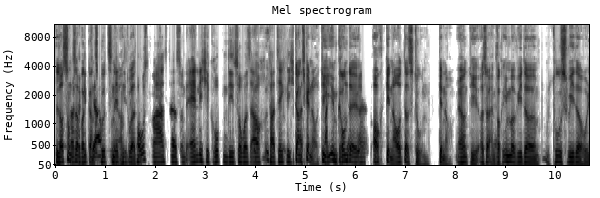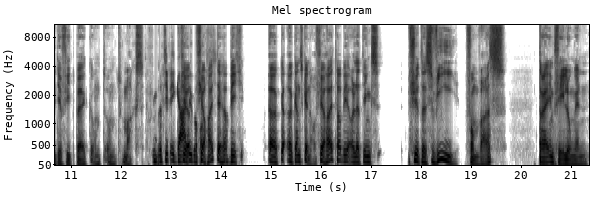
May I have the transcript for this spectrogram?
Lass uns aber ganz ja kurz eine Antwort. Postmasters und ähnliche Gruppen, die sowas auch äh, tatsächlich. Ganz genau, die im Grunde ja. auch genau das tun. Genau, ja, die also einfach ja. immer wieder, tu es wieder, hol dir Feedback und, und mach's. Im Prinzip egal für, Für heute habe ich, äh, äh, ganz genau, für heute habe ich allerdings für das Wie vom Was drei Empfehlungen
